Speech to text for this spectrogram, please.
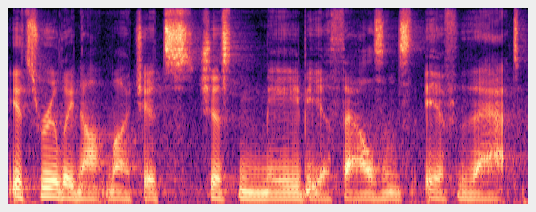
It's really not much. It's just maybe a thousandth, if that.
